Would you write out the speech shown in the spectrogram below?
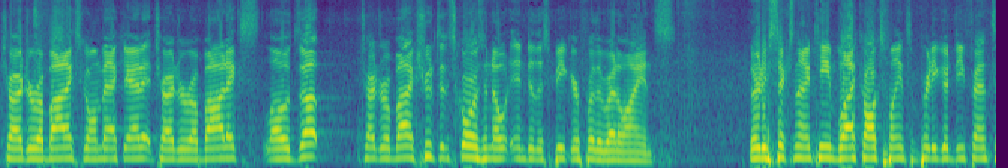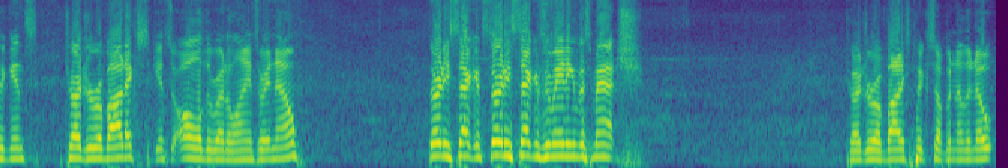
Charger Robotics going back at it. Charger Robotics loads up. Charger Robotics shoots and scores a note into the speaker for the Red Alliance. 36 19. Blackhawks playing some pretty good defense against Charger Robotics, against all of the Red Alliance right now. 30 seconds, 30 seconds remaining in this match. Charger Robotics picks up another note.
